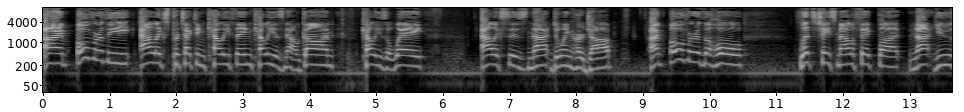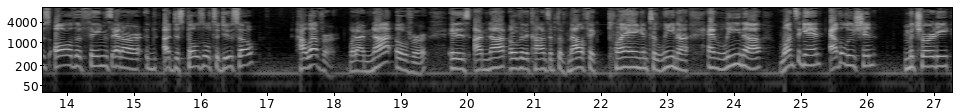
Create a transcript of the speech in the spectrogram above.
I'm over the Alex protecting Kelly thing. Kelly is now gone. Kelly's away. Alex is not doing her job. I'm over the whole let's chase Malefic, but not use all the things at our uh, disposal to do so. However, what I'm not over is I'm not over the concept of Malefic playing into Lena and Lena, once again, evolution, maturity,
